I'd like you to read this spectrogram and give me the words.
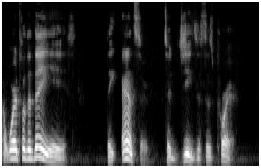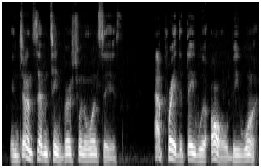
Our word for the day is the answer to Jesus' prayer. In John 17, verse 21 says, I pray that they will all be one,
